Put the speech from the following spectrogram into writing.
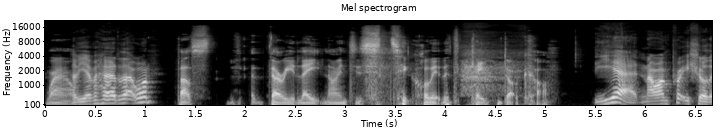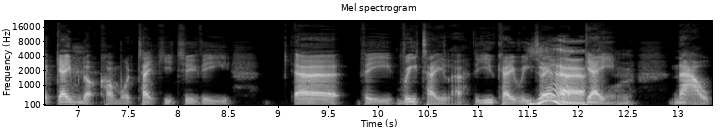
Wow. Have you ever heard of that one? That's very late 90s to call it the game.com. Yeah, now I'm pretty sure that game.com would take you to the uh the retailer, the UK retailer Yeah. game now,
